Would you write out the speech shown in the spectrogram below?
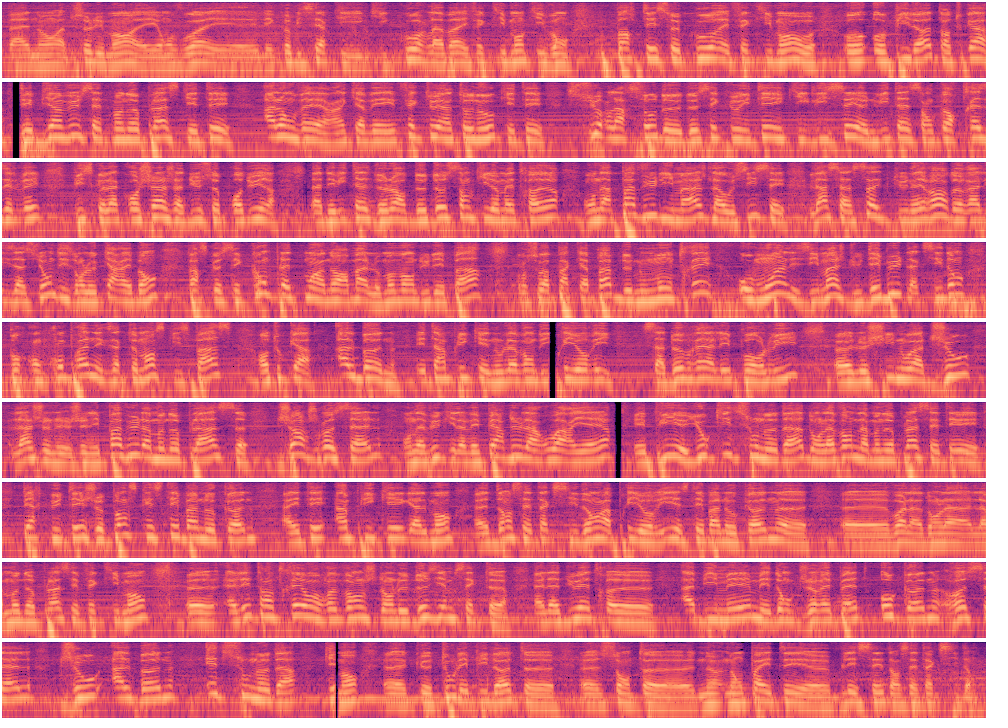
Bah non, absolument. Et on voit les commissaires qui, courent là-bas, effectivement, qui vont porter secours, effectivement, aux, pilotes. En tout cas, j'ai bien vu cette monoplace qui était à l'envers, hein, qui avait effectué un tonneau, qui était sur l'arceau de, sécurité et qui glissait à une vitesse encore très élevée, puisque l'accrochage a dû se produire à des vitesses de l'ordre de 200 km heure. On n'a pas vu l'image, là aussi. C'est là, ça, ça, c'est une erreur de réalisation, disons-le carrément, parce que c'est complètement anormal au moment du départ qu'on soit pas capable de nous montrer au moins les images du début de l'accident pour qu'on comprenne exactement ce qui se passe. En tout cas, Albon est impliqué, nous l'avons dit, a priori, ça devrait aller pour lui. Euh, le chinois Zhu, là, je n'ai pas vu la monoplace. George Russell, on a vu qu'il avait perdu la roue arrière. Et puis euh, Yuki Tsunoda, dont l'avant de la monoplace a été percuté. Je pense qu'Esteban Ocon a été impliqué également euh, dans cet accident. A priori, Esteban Ocon, euh, voilà, dont la, la monoplace, effectivement, elle est entrée en revanche dans le deuxième secteur. Elle a dû être abîmée, mais donc, je répète, Ocon, Russell, Zhu, Albon et Tsunoda, qui, que tous les pilotes n'ont pas été blessés dans cet accident.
